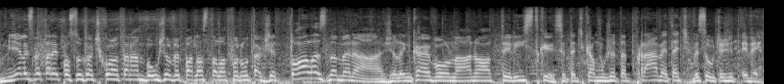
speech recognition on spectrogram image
Měli jsme tady posluchačku, ale ta nám bohužel vypadla z telefonu, takže to ale znamená, že linka je volná, no a ty lístky si teďka můžete právě teď vysoutěžit i vy.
